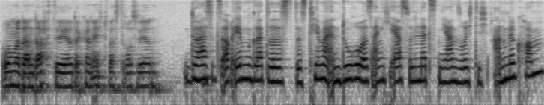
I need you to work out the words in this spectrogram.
Wo man dann dachte, ja, da kann echt was draus werden. Du hast jetzt auch eben gesagt, dass das Thema Enduro ist eigentlich erst in den letzten Jahren so richtig angekommen.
